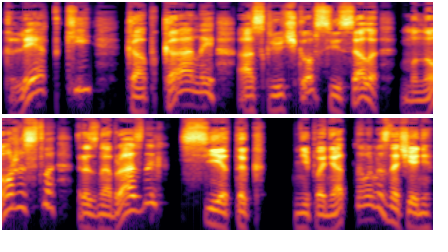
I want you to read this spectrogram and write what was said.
клетки, капканы, а с крючков свисало множество разнообразных сеток непонятного назначения.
